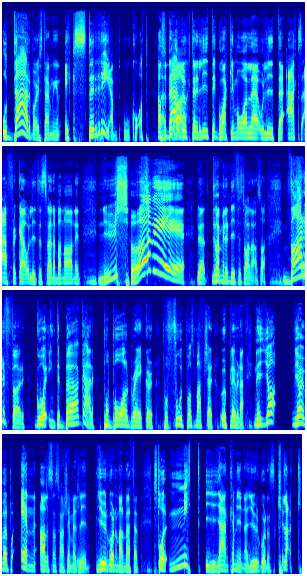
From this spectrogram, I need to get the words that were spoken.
Och där var ju stämningen extremt okåt. Alltså där ja. luktade det lite guacamole och lite Axe Africa och lite svennebananigt. Nu kör vi! Du vet, det var Melodifestivalen alltså. Varför går inte bögar på ballbreaker, på fotbollsmatcher och upplever det där? När jag jag har ju varit på en allsvensk match i mitt liv. Djurgården och Malmö FF står mitt i järnkaminen, Djurgårdens klack.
